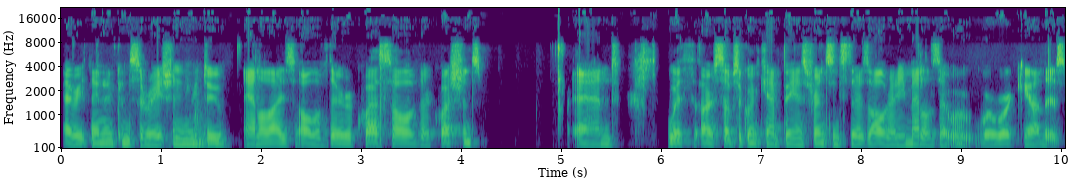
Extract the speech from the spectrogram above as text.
everything into consideration. We do analyze all of their requests, all of their questions, and with our subsequent campaigns, for instance, there's already medals that we're, we're working on. There's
